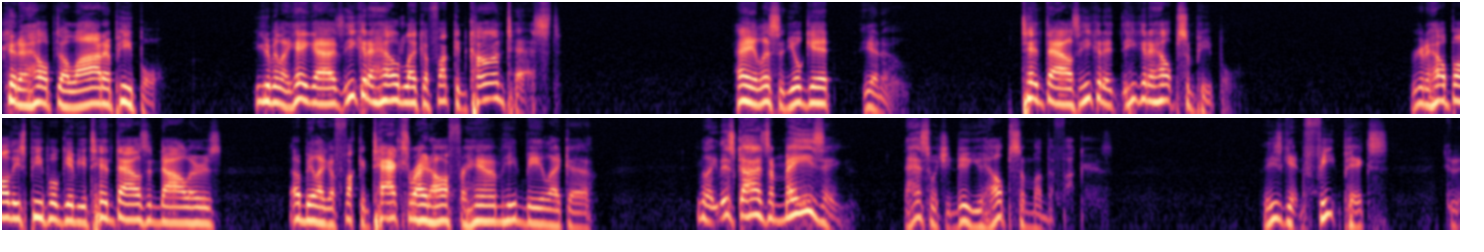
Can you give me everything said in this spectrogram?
could have helped a lot of people. He could have been like, "Hey guys, he could have held like a fucking contest. Hey, listen, you'll get, you know, 10,000. He could have he could have helped some people. We're to help all these people, give you $10,000. That'll be like a fucking tax write off for him. He'd be like a, he'd be like, this guy's amazing. That's what you do. You help some motherfuckers. He's getting feet pics. And,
